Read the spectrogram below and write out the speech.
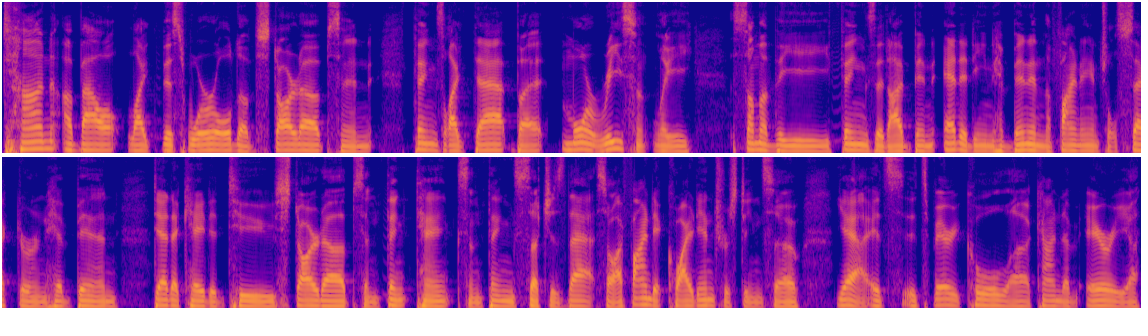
ton about like this world of startups and things like that, but more recently, some of the things that I've been editing have been in the financial sector and have been dedicated to startups and think tanks and things such as that. So I find it quite interesting. So yeah, it's it's very cool uh, kind of area.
